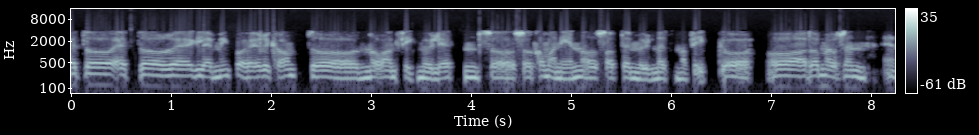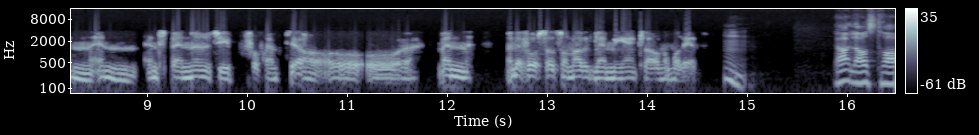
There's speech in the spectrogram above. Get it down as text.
etter, etter eh, glemming på høyre kant. og Når han fikk muligheten, så, så kom han inn og satte den muligheten han fikk. Og, og Adam er også en, en, en, en spennende type for fremtida. Men, men, det er fortsatt sånn at glemming er en klar nummer én. Mm. Ja, la oss, ta,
